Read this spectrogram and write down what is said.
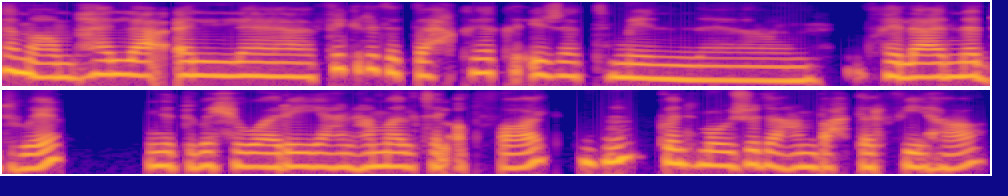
تمام. هلأ فكرة التحقيق إجت من خلال ندوة ندوة حوارية عن عمالة الأطفال. كنت موجودة عم بحضر فيها.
